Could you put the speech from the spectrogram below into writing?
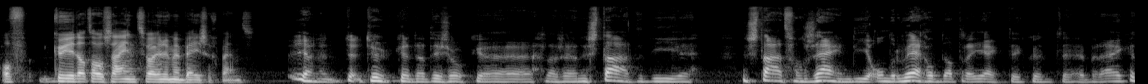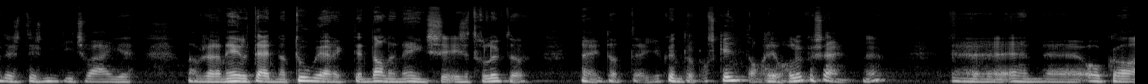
Of kun je dat al zijn terwijl je ermee bezig bent? Ja, natuurlijk. Dat is ook laten we zeggen, een staat die. Een staat van zijn die je onderweg op dat traject eh, kunt eh, bereiken. Dus het is niet iets waar je laten we zeggen, een hele tijd naartoe werkt en dan ineens eh, is het gelukt hoor. Nee, dat, je kunt ook als kind al heel gelukkig zijn. Hè? En ook al,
